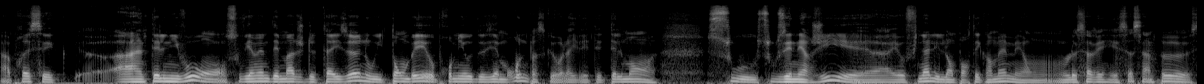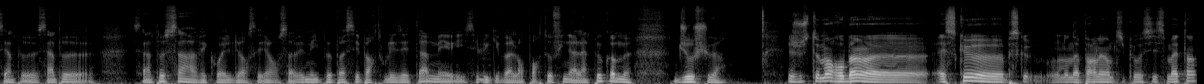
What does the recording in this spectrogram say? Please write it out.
après, c'est à un tel niveau, on se souvient même des matchs de Tyson où il tombait au premier ou deuxième round parce que voilà, il était tellement sous, sous énergie et, au final il l'emportait quand même et on, le savait. Et ça, c'est un peu, c'est un peu, c'est un peu, c'est un peu ça avec Wilder. C'est-à-dire, on savait, mais il peut passer par tous les états, mais c'est lui qui va l'emporter au final, un peu comme Joshua. Justement, Robin, euh, est-ce que, parce qu'on en a parlé un petit peu aussi ce matin,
